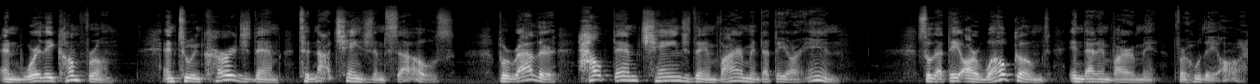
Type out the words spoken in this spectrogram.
and where they come from, and to encourage them to not change themselves, but rather help them change the environment that they are in so that they are welcomed in that environment for who they are.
